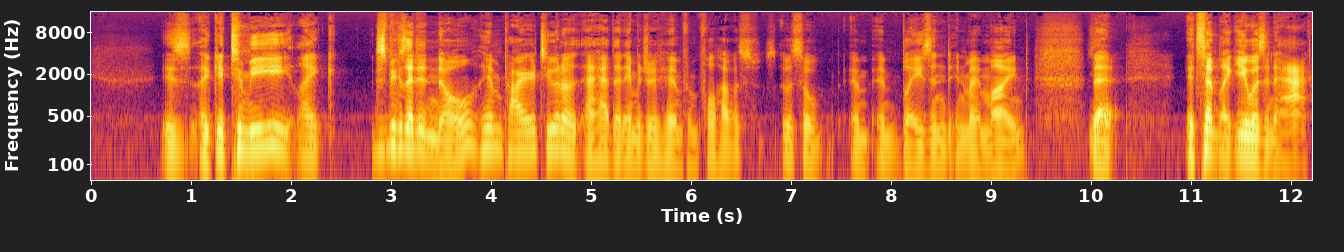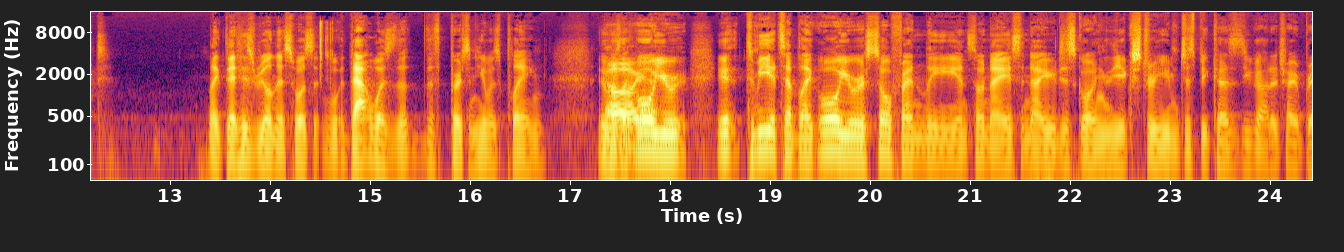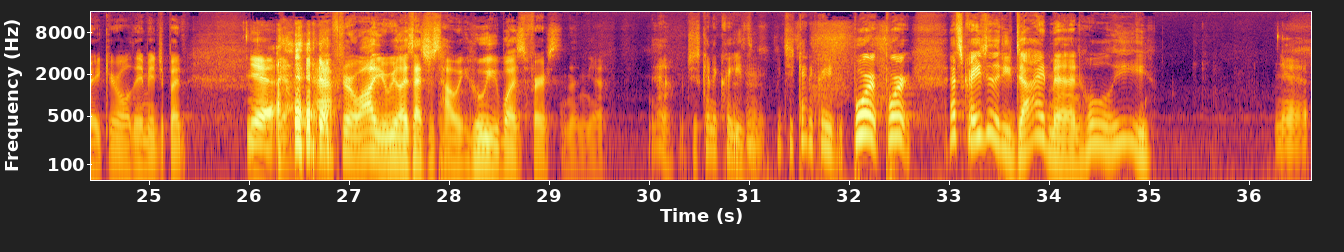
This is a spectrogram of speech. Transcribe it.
is like it to me like just because I didn't know him prior to, and I, I had that image of him from Full House. It was so em- emblazoned in my mind that it seemed like it was an act, like that his realness was that was the the person he was playing. It was Oh, like, oh, yeah. you're. It, to me, it seemed like, oh, you were so friendly and so nice, and now you're just going the extreme just because you got to try to break your old image. But Yeah. yeah, after a while, you realize that's just how he, who he was first, and then yeah, yeah, which is kind of crazy. Mhm. Which is kind of crazy. Poor, poor. That's crazy that he died, man. Holy, yeah.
